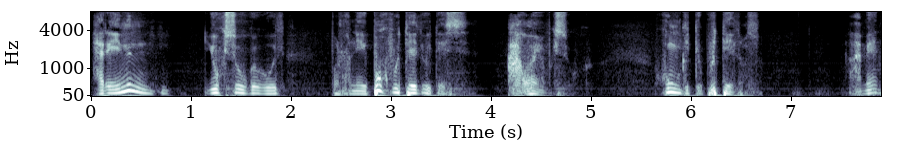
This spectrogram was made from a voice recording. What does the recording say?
Харин энэ нь юу гэсэн үг гэвэл бурхны бүх бүтээлүүдээс агуу юм гэсэн үг. Хүн гэдэг бүтээл бол. Амен.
